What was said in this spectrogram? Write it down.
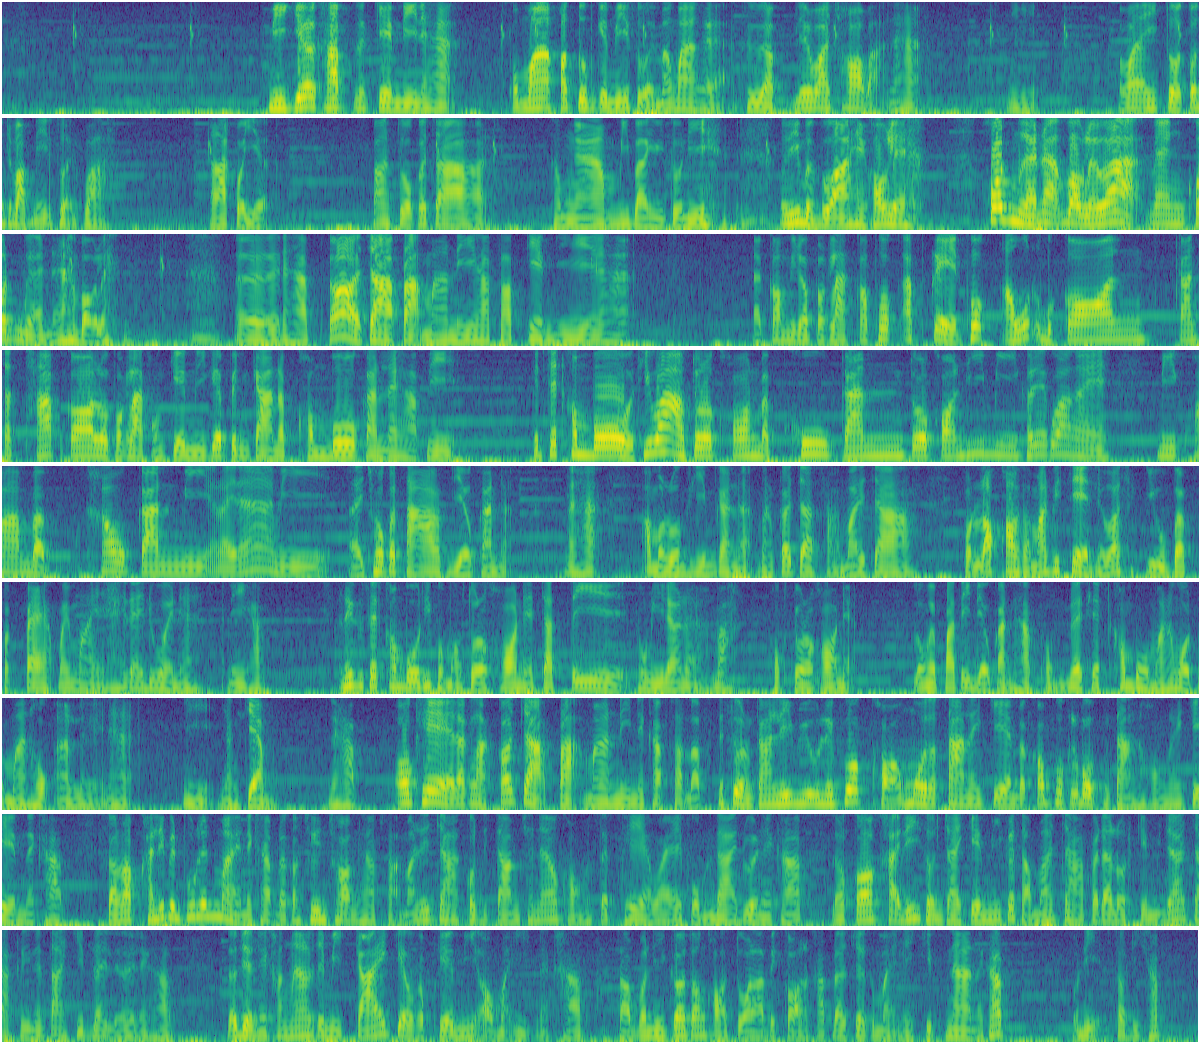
มีเยอะครับในเกมนี้นะฮะผมว่าคอสตูมเกมนี้สวยมากๆเลยแหละคือแบบเรียกว่าชอบอะนะฮะนี่เพราะว่าไอ้ตัวต้นฉบับนี้สวยกว่าน่ารักกว่าเยอะ บางตัวก็จะงามๆมีบางมีตัวนี้ ตัวนี้เหมือนโบอาแฮนค็อกเลยโคตรเหมือนอะบอกเลยว่าแม่งโคตรเหมือนนะบอกเลยเออนะครับ ก็จะประมาณนี้ครับสำหรับเกมนี้นะฮะแล้วก็มีระบบหลักๆก็พวกอัปเกรด พวกอาวุธอุปกรณ์ การจัดทัพก็ระบบหลักๆของเกมนี้ก็เป็นการแบบคอมโบกันเลยครับนี่เป็นเซตคอมโบที่ว่าเอาตัวละครแบบคู่กันตัวละครที่มีเขาเรียกว่าไง มีความแบบเข้ากันมีอะไรนะมีอะไรโชคตาแบบเดียวกันอะนะฮะ เอามารวมทีมกันอะมันก็จะสามารถที่จะปลดล็อกความสามารถพิเศษ หรือว่าสกิลแบบแปลกๆใหม่ๆ ให้ได้ด้วยนะอันนี้ครับอันนี้คือเซตคอมโบที่ผมเอาตัวละครเนี่ยจัดตี้พวกนี้แล้วนะปะหกตัวละครเนี่ยลงในปาร์ตี้เดียวกันครับผมได้เซตคอมโบมาทั้งหมดประมาณ 6 อันเลยนะฮะนี่อย่างแจ่มนะครับ โอเค หลักๆก็จะประมาณนี้นะครับสำหรับในส่วนการรีวิวในพวกของโหมดต่างๆในเกม แล้วก็พวกระบบต่างๆของในเกมนะครับสำหรับใครที่เป็นผู้เล่นใหม่นะครับแล้วก็ชื่นชอบนะครับสามารถที่จะกดติดตามช anel ของ Set Play ไว้ให้ผมได้ด้วยนะครับแล้วก็ใครที่สนใจเกมนี้ก็สามารถจะไปดาวน์โหลดเกมนี้ได้จากลิงก์ด้านใต้คลิปได้เลยนะครับแล้วเดี๋ยวในครั้งหน้าเราจะมีไกด์เกี่ยวกับเกมนี้ออกมาอีกนะครับสำหรับวันนี้ก็ต้องขอตัวลาไปก่อนครับแล้วเจอกันใหม่ในคลิปหน้านะครับวันนี้สวัสดีครับ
